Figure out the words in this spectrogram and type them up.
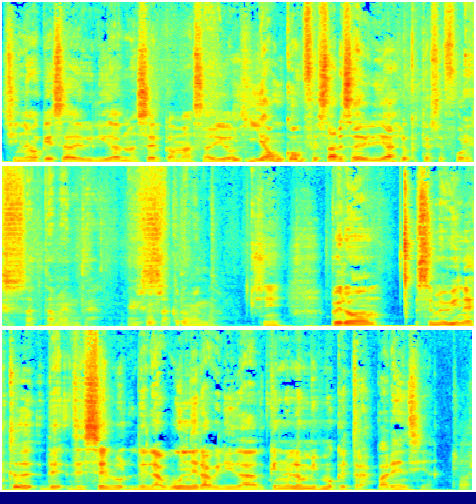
sino que esa debilidad me acerca más a Dios. Y, y aún confesar esa debilidad es lo que te hace fuerte. Exactamente. Eso es Exactamente. tremendo. Sí, pero se me viene esto de, de, de ser de la vulnerabilidad, que no es lo mismo que transparencia. Claro.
